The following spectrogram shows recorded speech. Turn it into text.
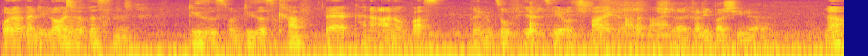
Oder wenn die Leute wissen, dieses und dieses Kraftwerk, keine Ahnung was, bringt so viel CO2 gerade rein. Gerade die Maschine. Ne?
